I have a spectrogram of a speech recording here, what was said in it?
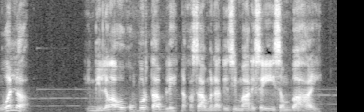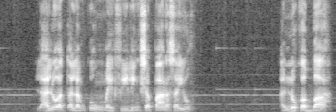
Wala. Hindi lang ako komportable na kasama natin si Mari sa iisang bahay. Lalo at alam kong may feeling siya para sa'yo. Ano ka ba?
